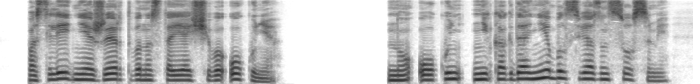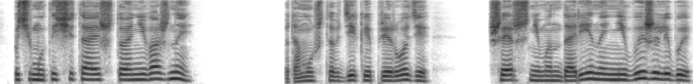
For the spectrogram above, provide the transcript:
— последняя жертва настоящего окуня. Но окунь никогда не был связан с осами. Почему ты считаешь, что они важны? Потому что в дикой природе шершни-мандарины не выжили бы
